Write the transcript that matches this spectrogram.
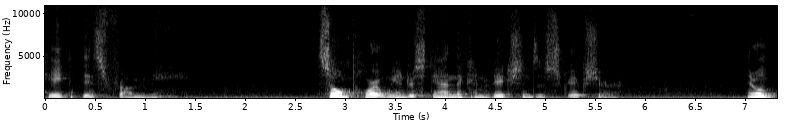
take this from me. So important we understand the convictions of Scripture. You know,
